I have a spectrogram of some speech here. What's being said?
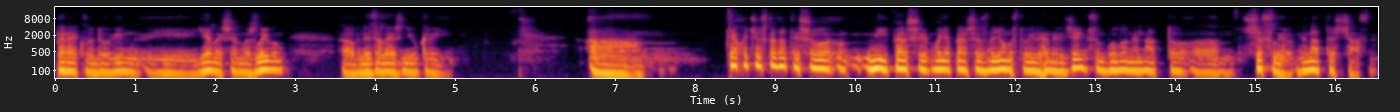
перекладу він і є лише можливим в незалежній Україні. Я хочу сказати, що мій перший, моє перше знайомство із Генрі Джеймсом було не надто щасливим, не надто щасним.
